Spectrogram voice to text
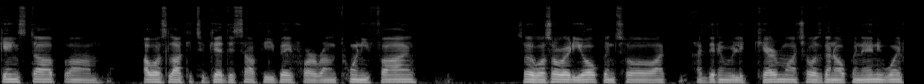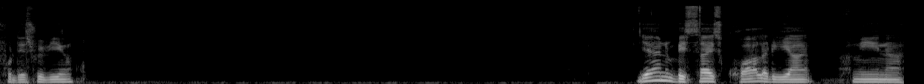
GameStop. Um, I was lucky to get this off eBay for around 25 so it was already open so I, I didn't really care much I was gonna open anyway for this review yeah and besides quality I, I mean uh,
